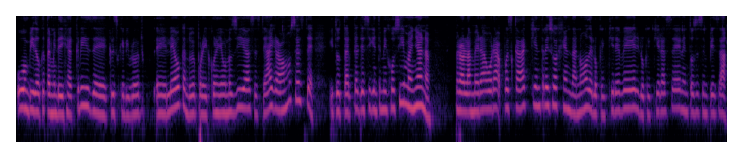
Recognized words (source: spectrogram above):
Hubo un video que también le dije a Chris, de Chris que libro de eh, Leo, que anduve por ahí con ella unos días. Este, ay, grabamos este. Y total que al día siguiente me dijo, sí, mañana pero a la mera hora, pues cada quien trae su agenda, ¿no? De lo que quiere ver y lo que quiere hacer, entonces empieza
